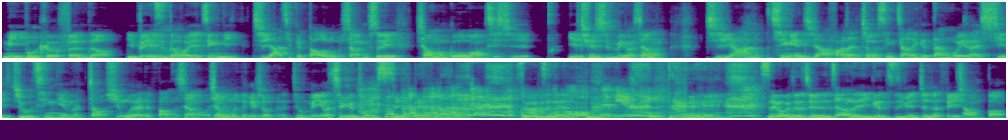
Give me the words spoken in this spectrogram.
密不可分的哦，一辈子都会经历职涯这个道路上，所以像我们过往其实也确实没有像职涯青年职涯发展中心这样的一个单位来协助青年们找寻未来的方向哦，像我那个时候可能就没有这个东西。所以我真的，我们的年龄，对，所以我就觉得这样的一个资源真的非常棒。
